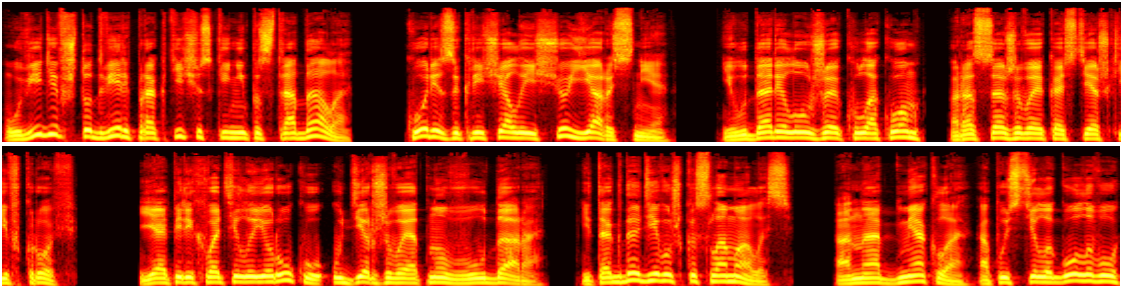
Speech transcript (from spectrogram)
Увидев, что дверь практически не пострадала, Кори закричала еще яростнее и ударила уже кулаком, рассаживая костяшки в кровь. Я перехватил ее руку, удерживая от нового удара, и тогда девушка сломалась. Она обмякла, опустила голову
